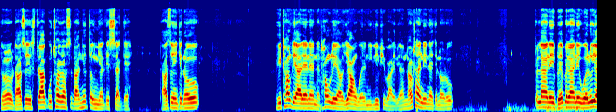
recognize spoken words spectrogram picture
ကျွန်တော်တို့ဒါဆိုရင် star 966 star 23တက်ဆက်ကဲဒါဆိုရင်ကျွန်တော်တို့ဘေးထောက်တရားတဲ့နဲ့2400ရအောင်ဝယ်တဲ့နီးလေးဖြစ်ပါတယ်ဗျာနောက်ထပ်အနေနဲ့ကျွန်တော်တို့ပလန်တွေဘယ်ပလန်တွေဝယ်လို့ရ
